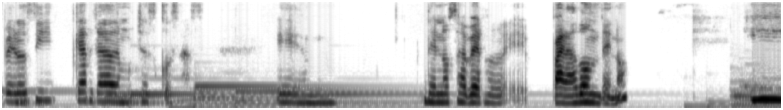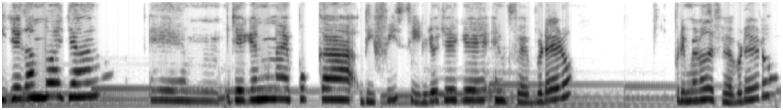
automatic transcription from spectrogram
pero sí cargada de muchas cosas. Em, de no saber eh, para dónde, ¿no? Y llegando allá, em, llegué en una época difícil. Yo llegué en febrero, primero de febrero,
